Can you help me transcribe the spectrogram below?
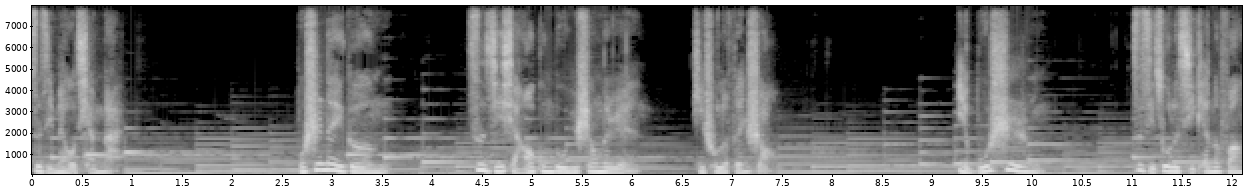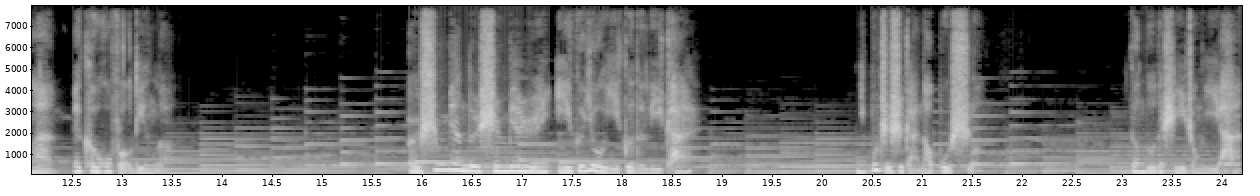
自己没有钱买；不是那个自己想要共度余生的人提出了分手。也不是自己做了几天的方案被客户否定了，而是面对身边人一个又一个的离开，你不只是感到不舍，更多的是一种遗憾。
